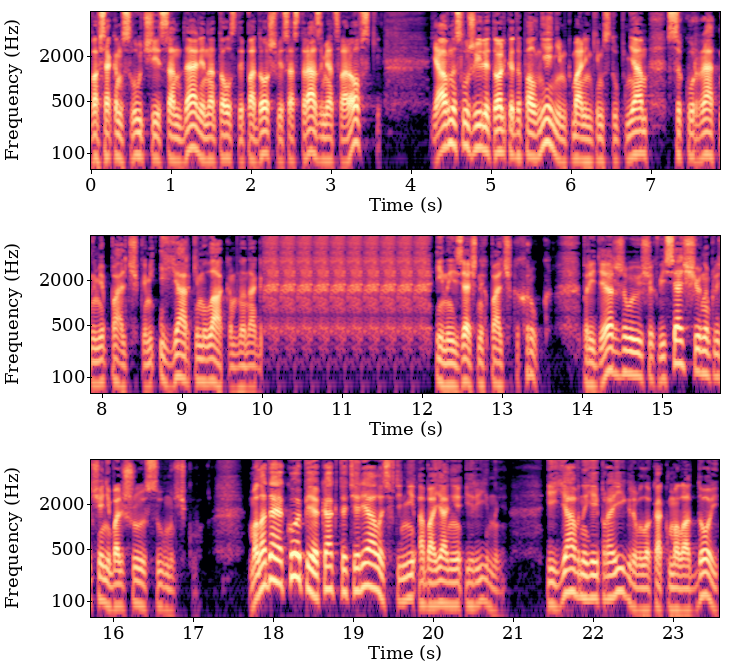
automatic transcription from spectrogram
Во всяком случае, сандали на толстой подошве со стразами от Сваровски явно служили только дополнением к маленьким ступням с аккуратными пальчиками и ярким лаком на ногах и на изящных пальчиках рук, придерживающих висящую на плече небольшую сумочку. Молодая копия как-то терялась в тени обаяния Ирины и явно ей проигрывала, как молодой,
